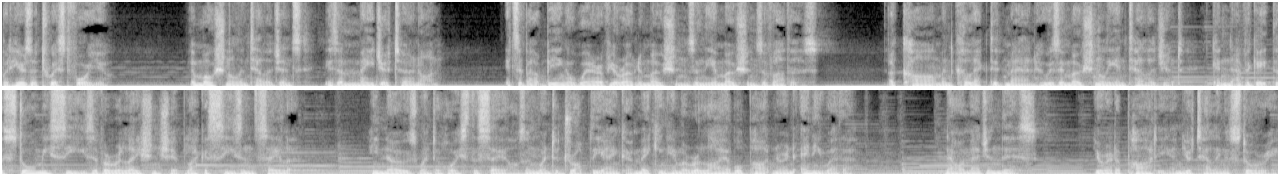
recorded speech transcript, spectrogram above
But here's a twist for you. Emotional intelligence is a major turn-on. It's about being aware of your own emotions and the emotions of others. A calm and collected man who is emotionally intelligent can navigate the stormy seas of a relationship like a seasoned sailor. He knows when to hoist the sails and when to drop the anchor, making him a reliable partner in any weather. Now imagine this. You're at a party and you're telling a story.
